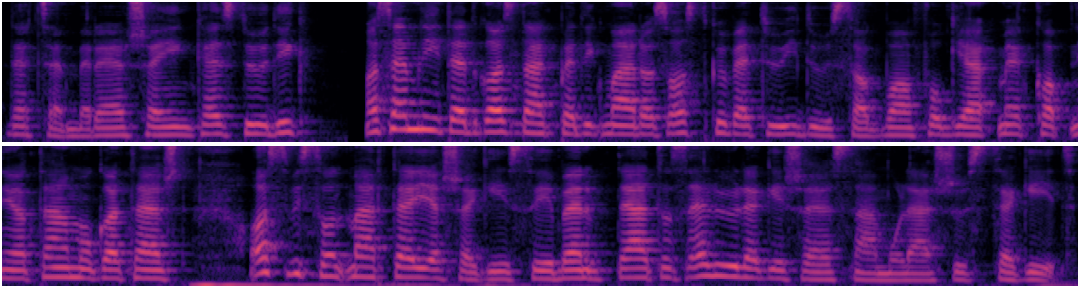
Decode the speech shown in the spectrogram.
december 1-én kezdődik, az említett gazdák pedig már az azt követő időszakban fogják megkapni a támogatást, azt viszont már teljes egészében, tehát az előleg és elszámolás összegét.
